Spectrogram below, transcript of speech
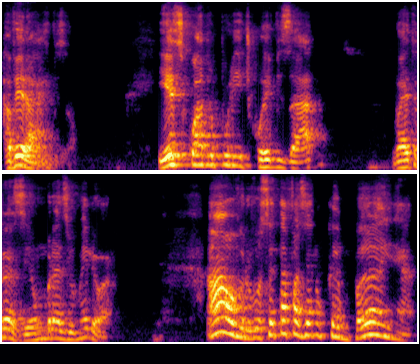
Haverá revisão. E esse quadro político revisado vai trazer um Brasil melhor. Álvaro, você está fazendo campanha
